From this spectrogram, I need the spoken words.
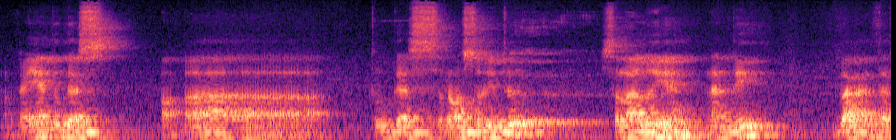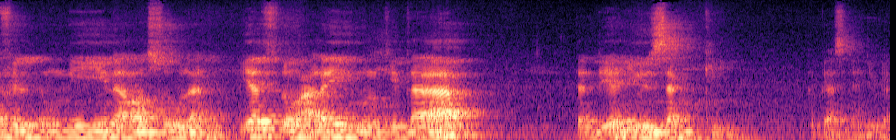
makanya tugas uh, tugas Rasul itu selalu ya nanti ba'atha fil ummiyina rasulan yatlu alaihimul kitab dan dia yuzakki tugasnya juga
